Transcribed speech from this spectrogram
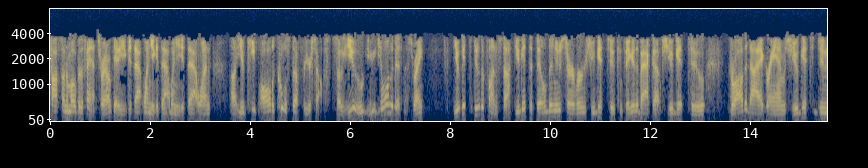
tossing them over the fence, right? Okay, you get that one, you get that one, you get that one. Uh, you keep all the cool stuff for yourself. So you, you you own the business, right? You get to do the fun stuff. You get to build the new servers. You get to configure the backups. You get to draw the diagrams. You get to do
